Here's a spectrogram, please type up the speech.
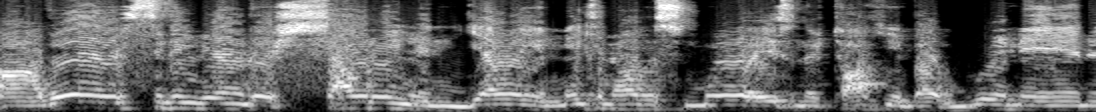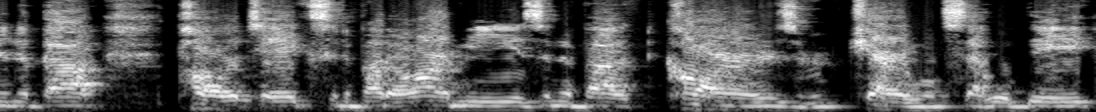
Uh, they're sitting there and they're shouting and yelling and making all this noise, and they're talking about women and about politics and about armies and about cars or chariots, that would be,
